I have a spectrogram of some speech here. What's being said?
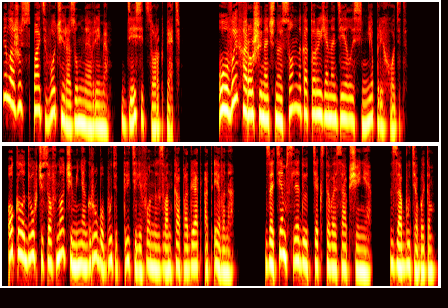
и ложусь спать в очень разумное время — 10.45. Увы, хороший ночной сон, на который я надеялась, не приходит. Около двух часов ночи меня грубо будет три телефонных звонка подряд от Эвана. Затем следует текстовое сообщение. «Забудь об этом.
